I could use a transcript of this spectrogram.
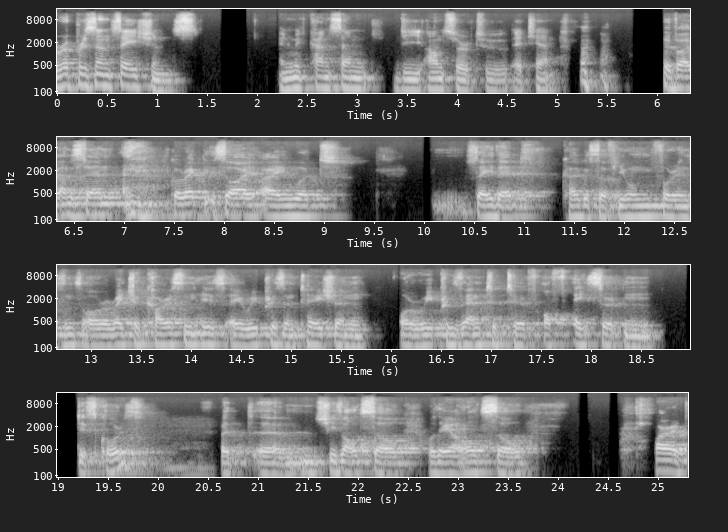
representations. And we can send the answer to Etienne. if I understand correctly, so I, I would say that Carl Gustav Jung, for instance, or Rachel Carson is a representation or representative of a certain discourse. But um, she's also, or they are also part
